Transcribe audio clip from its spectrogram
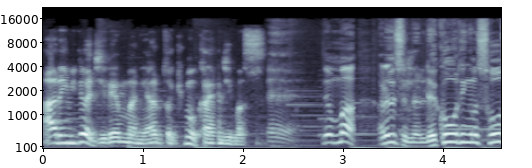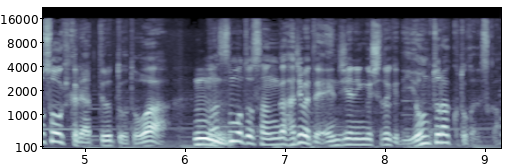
ある意味ではジレンマにある時も感じます。ええ。でもまああれですよね。レコーディングの早々期からやってるってことは、うん。松本さんが初めてエンジニアリングした時で4トラックとかですか？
